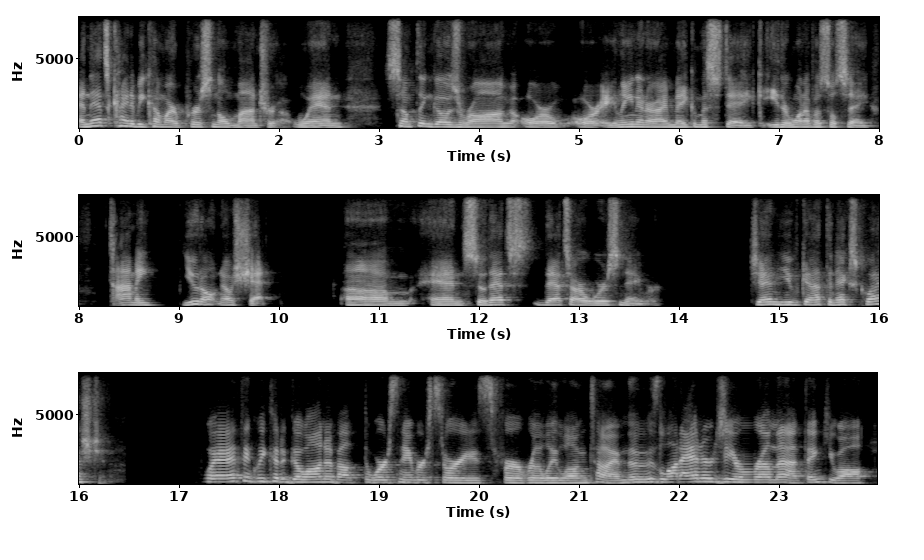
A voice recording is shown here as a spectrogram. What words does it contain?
And that's kind of become our personal mantra when something goes wrong or or Aileen and I make a mistake, either one of us will say, Tommy, you don't know shit. Um, and so that's that's our worst neighbor. Jen, you've got the next question. Well, I think we could go on about the worst neighbor stories for a really long time. There was a lot of energy around that. Thank you all.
